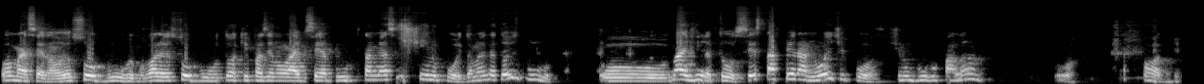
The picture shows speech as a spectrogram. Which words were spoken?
Ô, Marcelão, eu sou burro. Agora eu sou burro. Tô aqui fazendo live, você é burro que tá me assistindo, pô. Então, mas é dois burros. Ô, imagina, tô sexta-feira à noite, pô, assistindo um burro falando. Pô, é foda.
